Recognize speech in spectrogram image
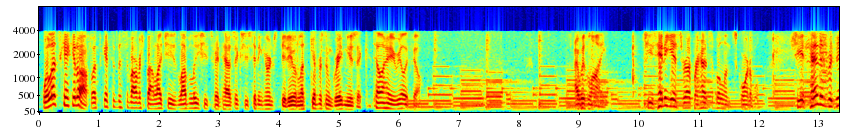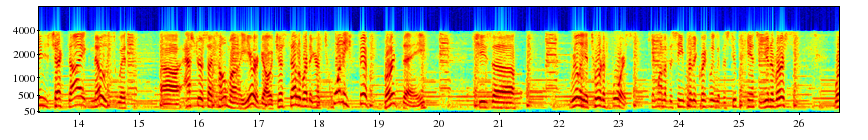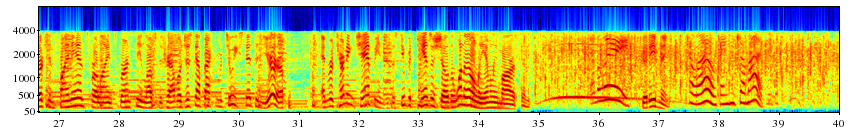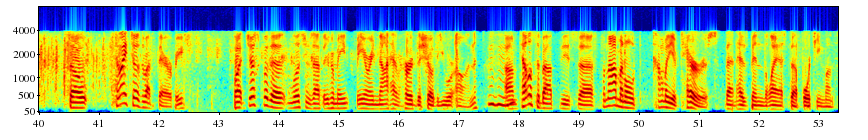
Well, let's kick it off. Let's get to the Survivor Spotlight. She's lovely. She's fantastic. She's sitting here in studio, and let's give her some great music. Tell her how you really feel. I was lying. She's hideous, reprehensible, and scornable. She attended Virginia Tech, diagnosed with uh, astrocytoma a year ago, just celebrating her 25th birthday. She's uh, really a tour de force. Came onto the scene pretty quickly with the Stupid Cancer Universe. Works in finance for Alliance Bernstein, loves to travel. Just got back from a two-week stint in Europe, and returning champion of the Stupid Cancer Show, the one and only Emily Morrison. Emily. Good evening. Hello. Thank you so much. So tonight's show is about therapy, but just for the listeners out there who may may or may not have heard the show that you were on, Mhm. um, tell us about this uh, phenomenal comedy of terrors that has been the last uh, 14 months.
